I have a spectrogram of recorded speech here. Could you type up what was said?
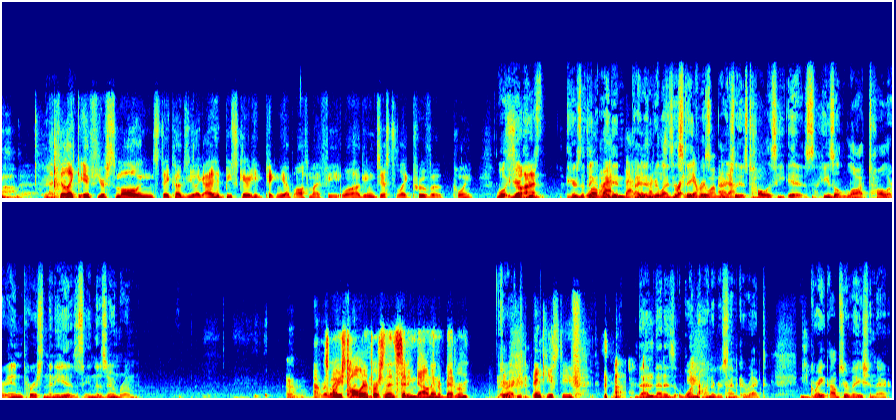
I feel like if you're small and Steak hugs you, like I'd be scared he'd pick me up off my feet while hugging just to like prove a point. Well, So here, I- here's here's the thing. Well, I didn't that I didn't realize that Steak was everyone with that. actually as tall as he is. He's a lot taller in person than he is in the Zoom room. Yeah. Can't So he's taller in person than sitting down in a bedroom. Correct. Thank you, Steve. that that is one hundred percent correct. Great observation there.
